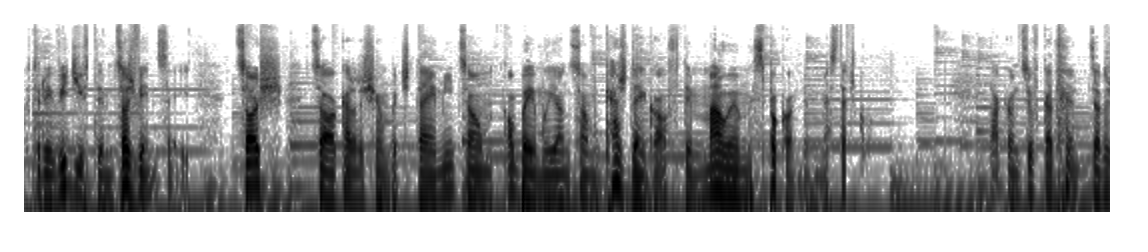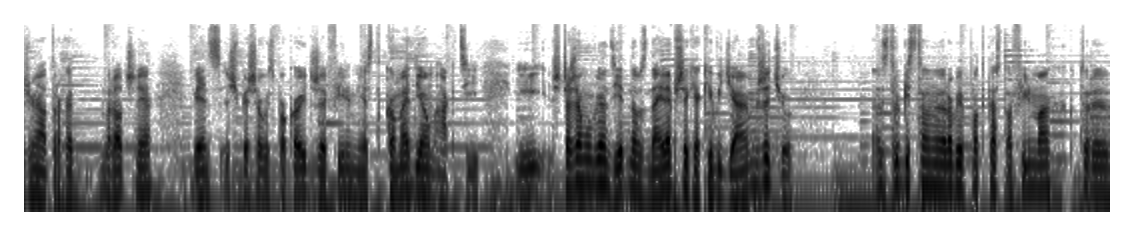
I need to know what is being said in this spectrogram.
który widzi w tym coś więcej. Coś, co okaże się być tajemnicą obejmującą każdego w tym małym, spokojnym miasteczku. Ta końcówka zabrzmiała trochę mrocznie, więc śpieszę uspokoić, że film jest komedią akcji i szczerze mówiąc jedną z najlepszych, jakie widziałem w życiu. Z drugiej strony robię podcast o filmach, których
